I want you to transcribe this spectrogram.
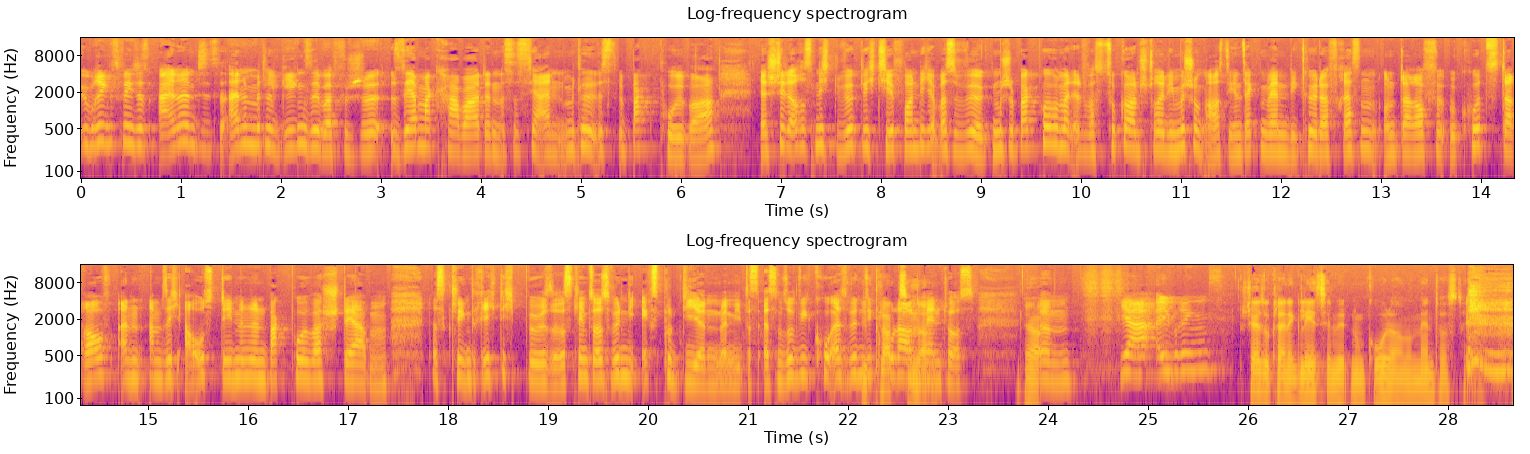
übrigens finde ich das eine, dieses eine Mittel gegen Silberfische sehr makaber, denn es ist ja ein Mittel, ist Backpulver. Es steht auch, es ist nicht wirklich tierfreundlich, aber es wirkt. Mische Backpulver mit etwas Zucker und streue die Mischung aus. Die Insekten werden die Köder fressen und darauf, kurz darauf an, am sich ausdehnenden Backpulver sterben. Das klingt richtig böse. Das klingt so, als würden die explodieren, wenn die das essen. So wie als würden Die sie Cola und dann. Mentos. Ja. Ähm, ja, übrigens, Stell so kleine Gläschen mit einem Cola und Mentos drin.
